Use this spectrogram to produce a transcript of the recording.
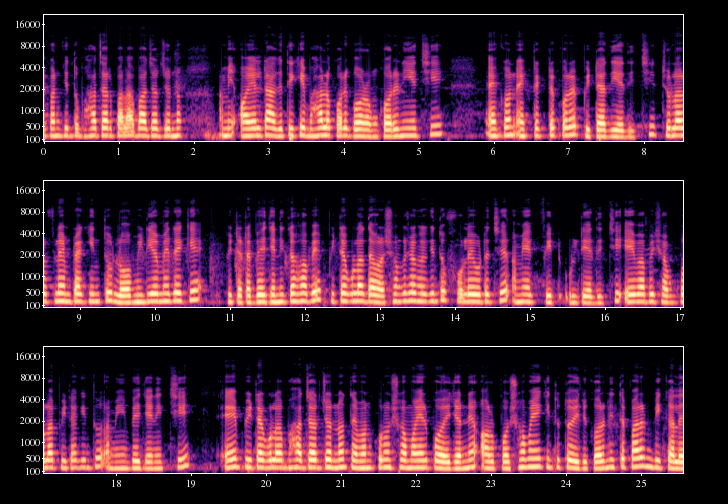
এখন কিন্তু ভাজার পালা, ভাজার জন্য আমি অয়েলটা আগে থেকে ভালো করে গরম করে নিয়েছি। এখন একটা একটা করে পিঠা দিয়ে দিচ্ছি। চুলার ফ্লেমটা কিন্তু লো মিডিয়ামে রেখে পিঠাটা ভেজে নিতে হবে। পিঠাগুলো দেওয়ার সঙ্গে সঙ্গে কিন্তু ফুলে উঠেছে। আমি এক ফিট উল্টিয়ে দিচ্ছি। এইভাবে সবগুলা পিঠা কিন্তু আমি ভেজে নিচ্ছি। এই পিঠাগুলো ভাজার জন্য তেমন কোনো সময়ের প্রয়োজন নেই অল্প সময়ে কিন্তু তৈরি করে নিতে পারেন বিকালে।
